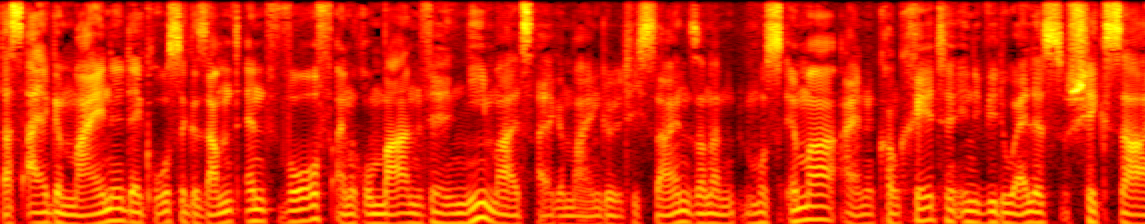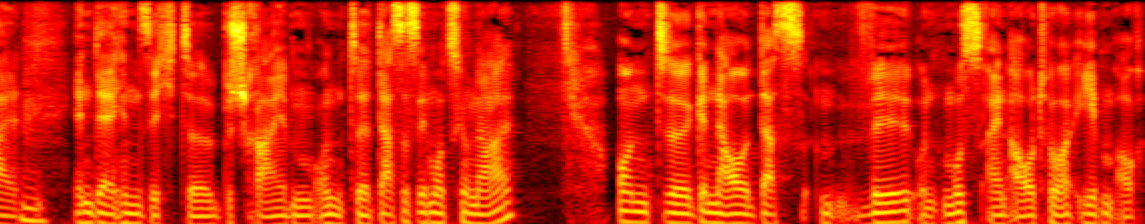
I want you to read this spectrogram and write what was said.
das Allgemeine, der große Gesamtentwurf. Ein Roman will niemals allgemeingültig sein, sondern muss immer ein konkrete individuelles Schicksal mhm. in der Hinsicht äh, beschreiben. Und äh, das ist emotional. Und äh, genau das will und muss ein Autor eben auch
